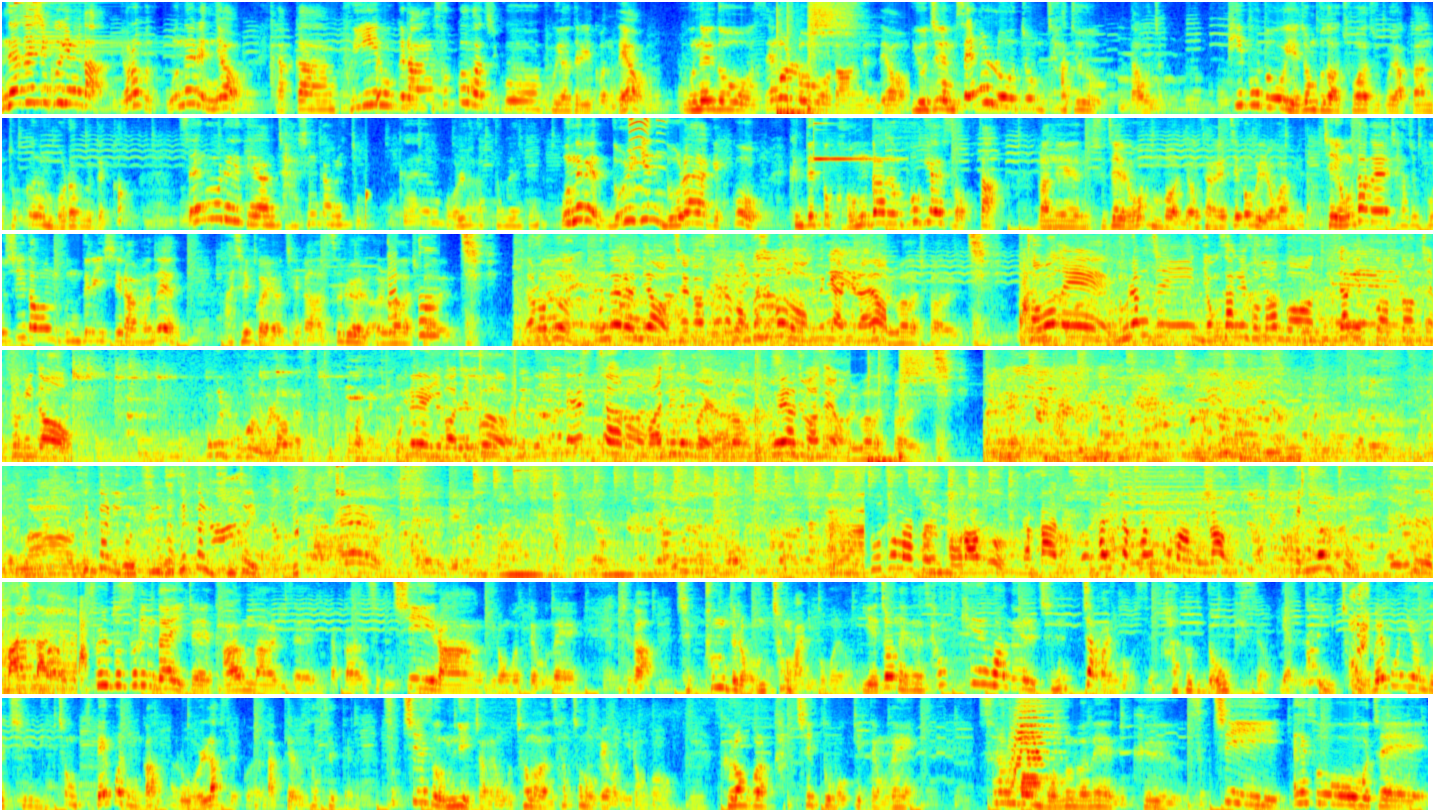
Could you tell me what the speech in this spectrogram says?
안녕하세요 신쿡입니다. 여러분 오늘은요 약간 브이로그랑 섞어가지고 보여드릴 건데요. 오늘도 생얼로 나왔는데요. 요즘 생얼로 좀 자주 나오죠. 피부도 예전보다 좋아지고 약간 조금 뭐라고 해야 될까? 생얼에 대한 자신감이 조금 올라갔다고 해야 되나? 오늘은 놀긴 놀아야겠고 근데 또 건강은 포기할 수 없다 라는 주제로 한번 영상을 찍어보려고 합니다. 제 영상을 자주 보시던 분들이시라면은 아실 거예요. 제가 술을 얼마나 좋아하는지. 여러분 오늘은요 제가 술을 먹고 싶어서 먹는 게 아니라요. 얼마나 좋아하는지. 저번에 노량진 영상에서도 한번 등장했었던 제품이죠. 포글포글 올라오면서 기포가 생겨 오늘은 이거 제품 테스트하러 마시는 거예요 여러분. 오해하지 마세요. 얼마나 좋아하는지 와 색깔 이거 진짜 색깔이 진짜 이뻐. 소주 맛은 덜하고 약간 살짝 상큼함이랑 백년초 그 맛이 나요. 술도 술인데 이제 다음날 이제 약간 숙취랑 이런 것 때문에 제가 제품들을 엄청 많이 먹어요. 예전에는 상쾌환을 진짜 많이 먹었어요. 가격이 너무 비싸요. 옛날에 2,500원이었는데 지금 2,900원인가?로 올랐을 거예요. 낱개로 샀을 때는. 숙취해소 음료 있잖아요. 5,000원, 4,500원 이런 거. 그런 거랑 같이 또 먹기 때문에 술 한 번 먹으면은 그 숙취 해소제들이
